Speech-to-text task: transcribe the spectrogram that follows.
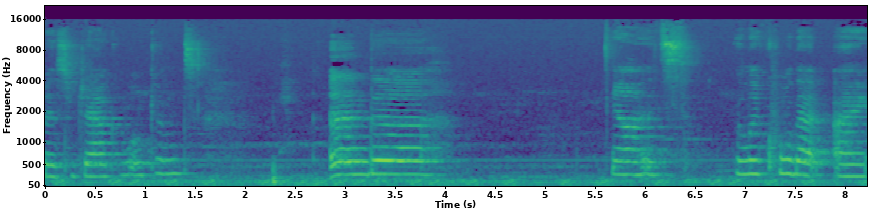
Mr. Jack Wilkins. And uh, yeah, it's really cool that I,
